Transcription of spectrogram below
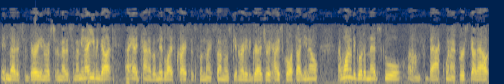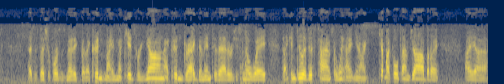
in medicine, very interested in medicine. I mean, I even got I had kind of a midlife crisis when my son was getting ready to graduate high school. I thought, you know, I wanted to go to med school um, back when I first got out as a special forces medic, but I couldn't. My my kids were young. I couldn't drag them into that. There was just no way I can do it this time. So I went. I you know I kept my full time job, but I I uh,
